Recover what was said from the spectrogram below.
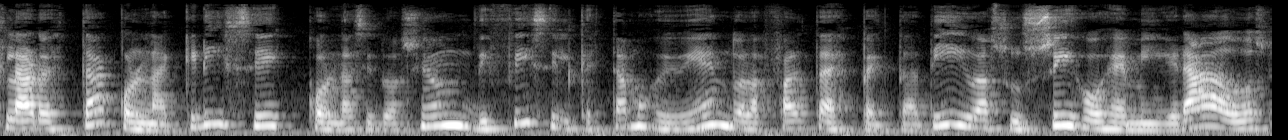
claro está, con la crisis, con la situación difícil que estamos viviendo, la falta de expectativas, sus hijos emigrados,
